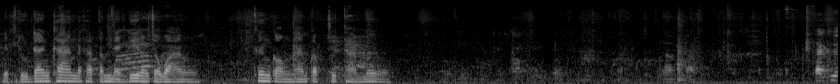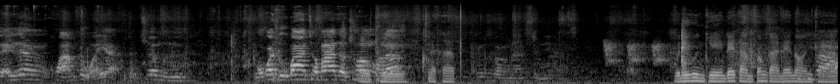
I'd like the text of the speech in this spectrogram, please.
เดี๋ยวดูด้านข้างนะครับตำแหน่งที่เราจะวางเครื่องกรองน้ำกับชุด timer แต่คือไอ้เรื่องความสวยอะผมเชื่อมือเพราะว่าดูบ้านชาวบ้านชาวช่องโอเคมาแล้วนะครับวันนี้คุณเคงได้ตามต้องการแน่นอนครับ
